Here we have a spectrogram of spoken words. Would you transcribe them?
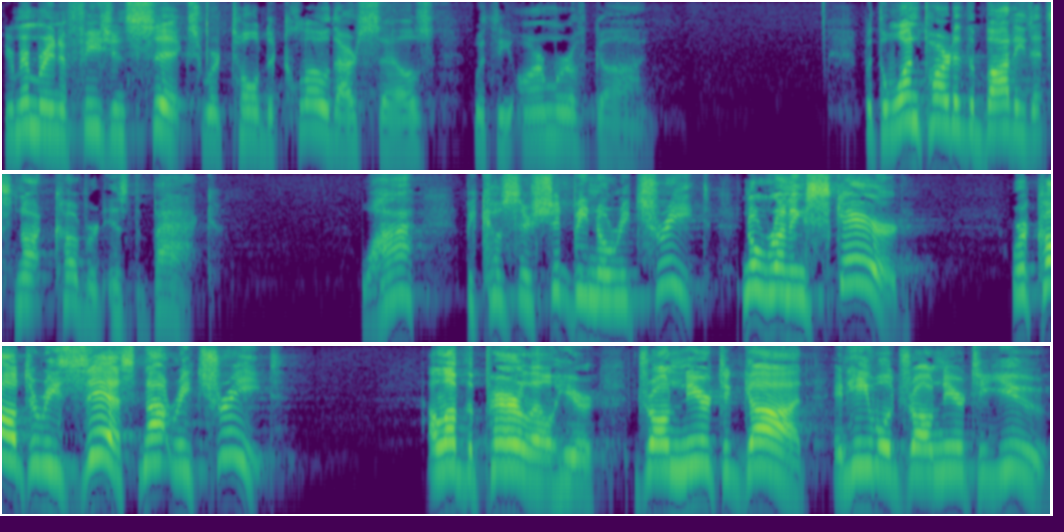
You remember in Ephesians 6, we're told to clothe ourselves with the armor of God. But the one part of the body that's not covered is the back. Why? Because there should be no retreat, no running scared. We're called to resist, not retreat. I love the parallel here. Draw near to God, and he will draw near to you.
